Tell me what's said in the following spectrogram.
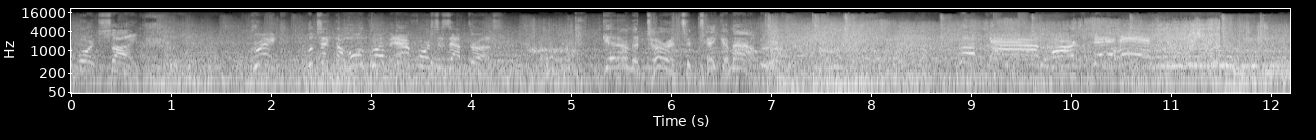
Starboard side. Great! Looks like the whole Grub Air Force is after us! Get on the turrets and take them out. Look out! Barge dead ahead! Damn,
